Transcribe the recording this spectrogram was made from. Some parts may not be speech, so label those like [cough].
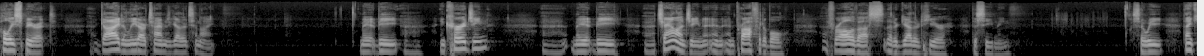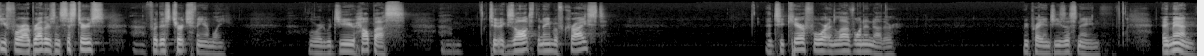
Holy Spirit, guide and lead our time together tonight. May it be uh, encouraging. Uh, may it be uh, challenging and, and profitable for all of us that are gathered here this evening. So we thank you for our brothers and sisters, uh, for this church family. Lord, would you help us um, to exalt the name of Christ and to care for and love one another? We pray in Jesus' name. Amen.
